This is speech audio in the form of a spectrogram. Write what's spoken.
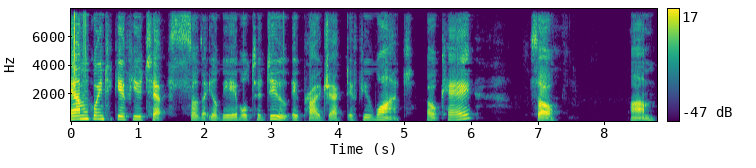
am going to give you tips so that you'll be able to do a project if you want. Okay? So um,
